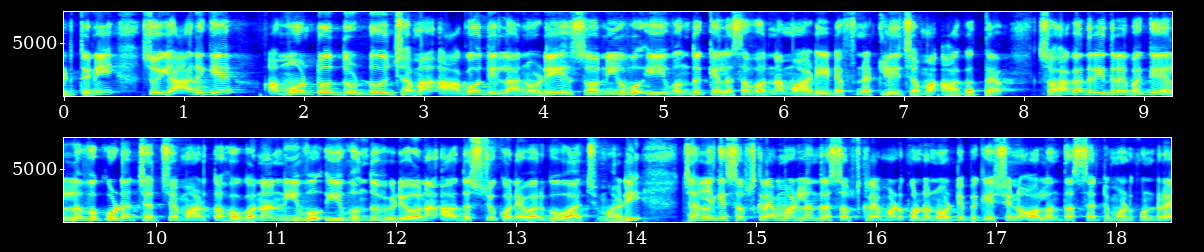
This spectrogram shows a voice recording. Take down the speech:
ಇಡ್ತೀನಿ. ಸೊ ಯಾರಿಗೆ ಅಮೌಂಟು, ದುಡ್ಡು ಜಮಾ ಆಗೋದಿಲ್ಲ ನೋಡಿ. ಸೊ ನೀವು ಈ ಒಂದು ಕೆಲಸವನ್ನು ಮಾಡಿ ಡೆಫಿನೆಟ್ಲಿ ಜಮಾ ಆಗುತ್ತೆ. ಸೊ ಹಾಗಾದರೆ ಇದರ ಬಗ್ಗೆ ಎಲ್ಲವೂ ಕೂಡ ಚರ್ಚೆ ಮಾಡ್ತಾ ಹೋಗೋಣ. ನೀವು ಈ ಒಂದು ವಿಡಿಯೋನ ಆದಷ್ಟು ಕೊನೆವರೆಗೂ ವಾಚ್ ಮಾಡಿ. ಚಾನಲ್ಗೆ ಸಬ್ಸ್ಕ್ರೈಬ್ ಮಾಡಲಿಲ್ಲ ಅಂದರೆ ಸಬ್ಸ್ಕ್ರೈಬ್ ಮಾಡಿಕೊಂಡು ನೋಟಿಫಿಕೇಶನ್ ಆಲ್ ಅಂತ ಸೆಟ್ ಮಾಡಿಕೊಂಡ್ರೆ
